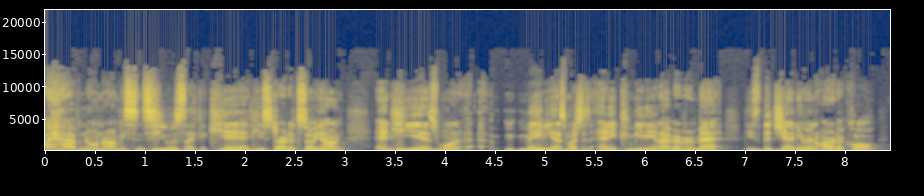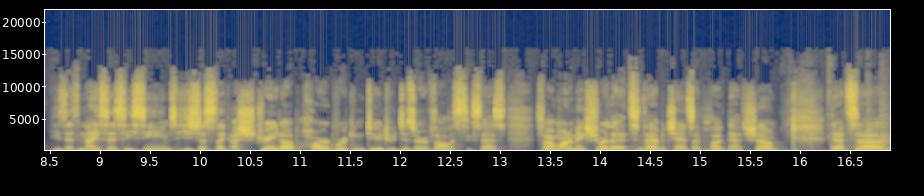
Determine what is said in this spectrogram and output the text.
I have known Rami since he was like a kid. He started so young, and he is one, maybe as much as any comedian I've ever met. He's the genuine article. He's as nice as he seems. He's just like a straight up hardworking dude who deserves all the success. So I want to make sure that since I have a chance, I plug that show. That's uh,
